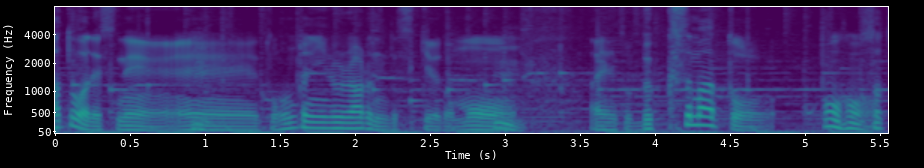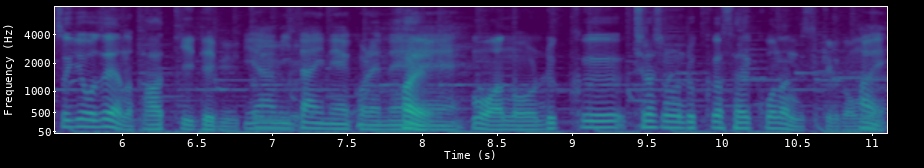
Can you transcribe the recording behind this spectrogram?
あとはですね、えー、と本当にいろいろあるんですけれども、うん。えー、とブックスマート卒業前夜のパーティーデビューという。いや見たいねこれね、はい、もうあのルックチラシのルックが最高なんですけれども、はい。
